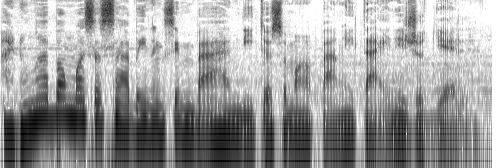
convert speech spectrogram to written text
Ano nga bang masasabi ng simbahan dito sa mga pangitain ni Judiel?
